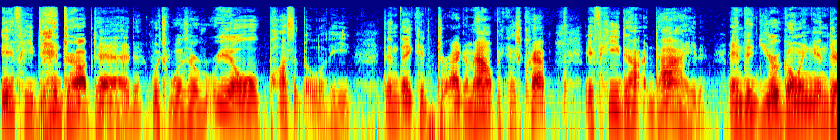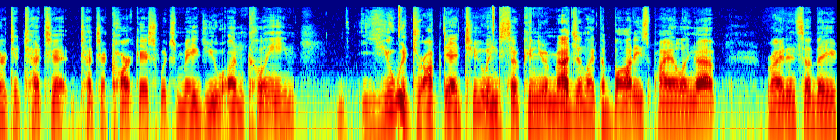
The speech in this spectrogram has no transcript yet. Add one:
if he did drop dead, which was a real possibility, then they could drag him out because crap, if he di- died and then you're going in there to touch a touch a carcass which made you unclean, you would drop dead too. And so can you imagine like the bodies piling up, right? And so they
